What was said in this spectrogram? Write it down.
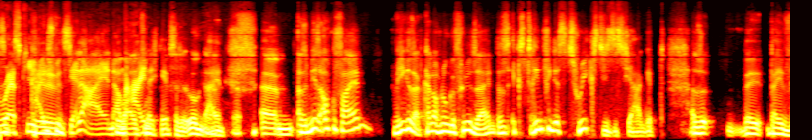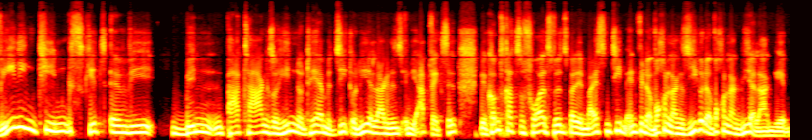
the rescue. Kein spezieller ein, aber Nein. vielleicht gäbe es da irgendeinen. Ja, ja. Ähm, also mir ist aufgefallen, wie gesagt, kann auch nur ein Gefühl sein, dass es extrem viele Streaks dieses Jahr gibt. Also bei, bei wenigen Teams gibt es irgendwie binnen ein paar Tagen so hin und her mit Sieg und Niederlage, die sich irgendwie abwechseln. Mir kommt es gerade so vor, als würde es bei den meisten Teams entweder wochenlang Siege oder wochenlang Niederlagen geben.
